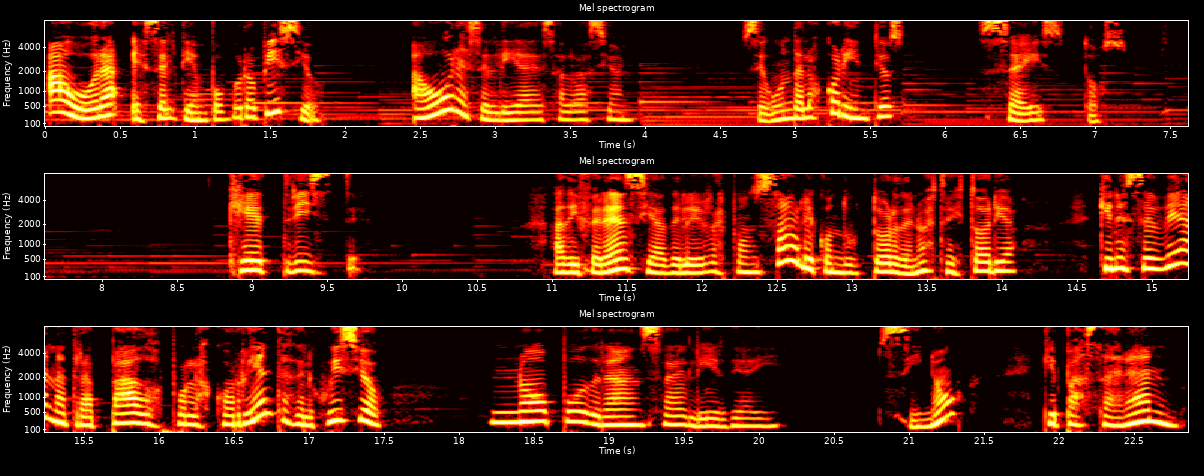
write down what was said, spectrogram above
ahora es el tiempo propicio, ahora es el día de salvación. Segunda los Corintios 6:2. Qué triste. A diferencia del irresponsable conductor de nuestra historia, quienes se vean atrapados por las corrientes del juicio no podrán salir de ahí, sino que pasarán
